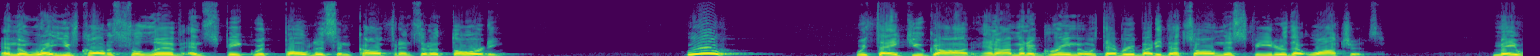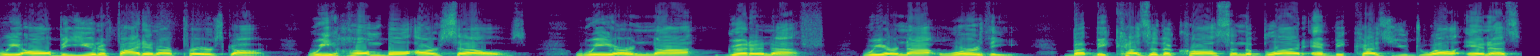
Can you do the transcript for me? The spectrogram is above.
and the way you've called us to live and speak with boldness and confidence and authority. Woo! We thank you, God. And I'm in agreement with everybody that's on this feed or that watches. May we all be unified in our prayers, God. We humble ourselves. We are not good enough. We are not worthy. But because of the cross and the blood, and because you dwell in us,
